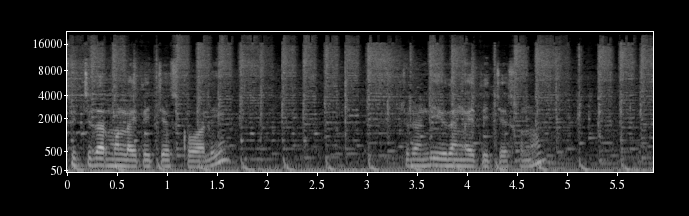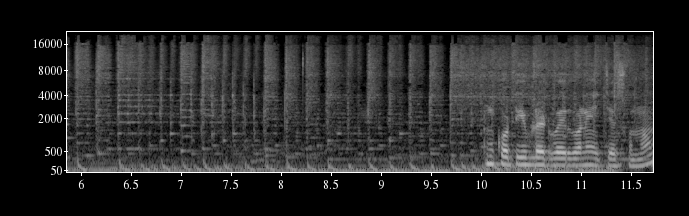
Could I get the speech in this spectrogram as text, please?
స్విచ్ ధర్మంలో అయితే ఇచ్చేసుకోవాలి. చూడండి ఈ విధంగా అయితే ఇచ్చేసుకుందాం. ఇంకో ట్యూబ్లైట్ వైర్ కూడా ఇచ్చేసుకుందాం.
